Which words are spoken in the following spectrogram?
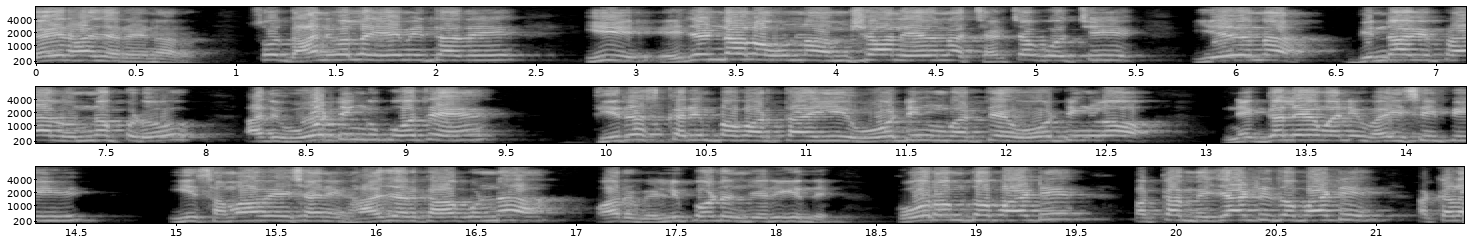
గైర్హాజరైనారు. సో దానివల్ల ఏమవుతుంది? ఈ ఎజెండాలో ఉన్న అంశాలు ఏదైనా చర్చకు వచ్చి ఏదైనా భిన్నాభిప్రాయాలు ఉన్నప్పుడు అది ఓటింగ్ పోతే తిరస్కరింపబడతాయి. ఓటింగ్ పడితే ఓటింగ్లో నెగ్గలేమని వైసీపీ ఈ సమావేశానికి హాజరు కాకుండా వారు వెళ్ళిపోవడం జరిగింది. కోరంతో పాటి పక్క మెజార్టీతో పాటి అక్కడ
